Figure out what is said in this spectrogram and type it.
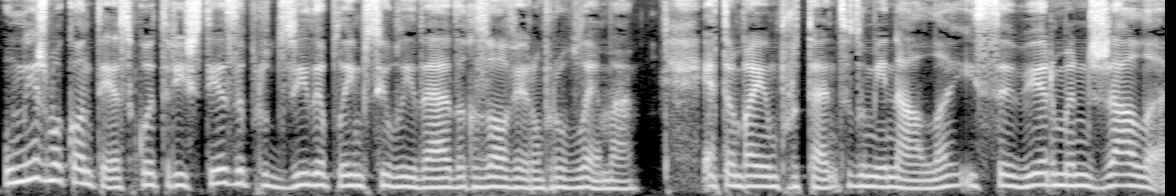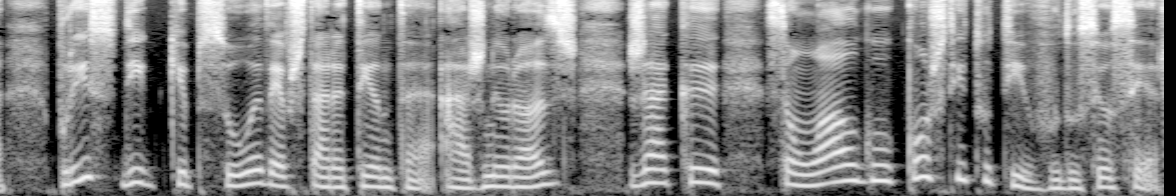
O mesmo acontece com a tristeza produzida pela impossibilidade de resolver um problema. É também importante dominá-la e saber manejá-la. Por isso digo que a pessoa deve estar atenta às neuroses, já que são algo constitutivo do seu ser.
